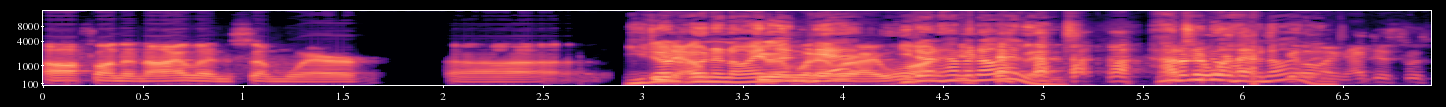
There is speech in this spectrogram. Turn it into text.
off on an island somewhere uh, you don't you know, own an island yet. You don't have an island. How do you not have an island? I just was.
